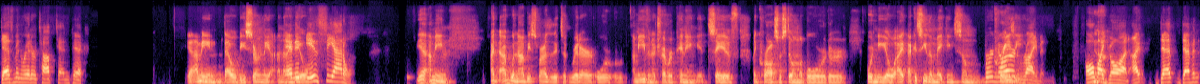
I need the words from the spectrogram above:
Desmond Ridder, top 10 pick. Yeah, I mean, that would be certainly an and ideal. it is Seattle. Yeah, I mean, I, I would not be surprised if they took Ridder or, or I mean, even a Trevor Penning. It, say if like Cross was still on the board or or Neal, I, I could see them making some Bernard crazy. Ryman. Oh my God. I De- Devin.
